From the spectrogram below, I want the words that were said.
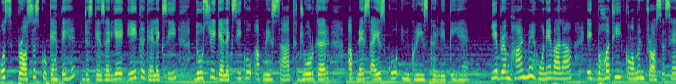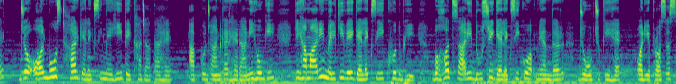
उस प्रोसेस को कहते हैं जिसके ज़रिए एक गैलेक्सी दूसरी गैलेक्सी को अपने साथ जोड़कर अपने साइज़ को इंक्रीज कर लेती है। ये ब्रह्मांड में होने वाला एक बहुत ही कॉमन प्रोसेस है जो ऑलमोस्ट हर गैलेक्सी में ही देखा जाता है। आपको जानकर हैरानी होगी कि हमारी मिल्की वे गैलेक्सी खुद भी बहुत सारी दूसरी गैलेक्सी को अपने अंदर जोड़ चुकी है और ये प्रोसेस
